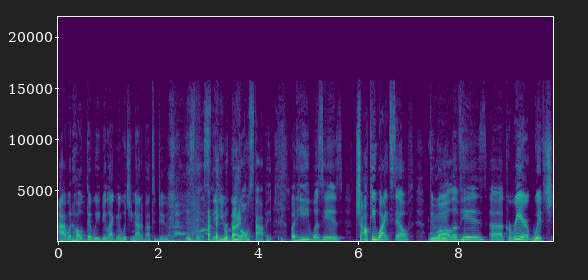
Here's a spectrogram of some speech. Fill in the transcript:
I would hope that we'd be like, "Now, what you not about to do is this. Now, you Right. you won't stop it." But he was his chalky white self through Mm-hmm. all of his uh, career, which.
